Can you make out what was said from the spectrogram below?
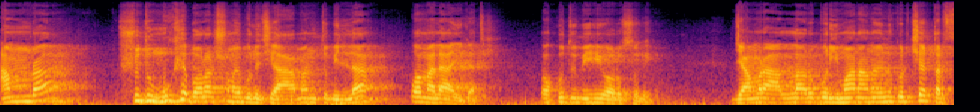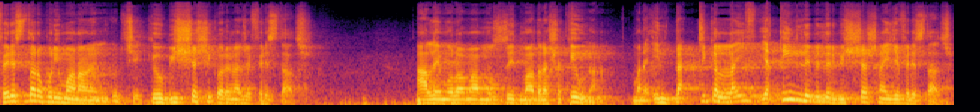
আমরা শুধু মুখে বলার সময় বলেছি, আমান্ত বিল্লাহ ও মালা আইকাতি অকুতুবিহি অরসলি যে আমরা আল্লাহর উপর ইমান আনয়ন করছি আর তার ফেরিস্তার উপর ইমান আনয়ন করছি। কেউ বিশ্বাসই করে না যে ফেরিস্তা আছে। আলেম ওলামা, মসজিদ, মাদ্রাসা কেউ না। মানে ইন প্র্যাকটিক্যাল লাইফ একই লেভেলের বিশ্বাস নাই যে ফেরিস্তা আছে।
